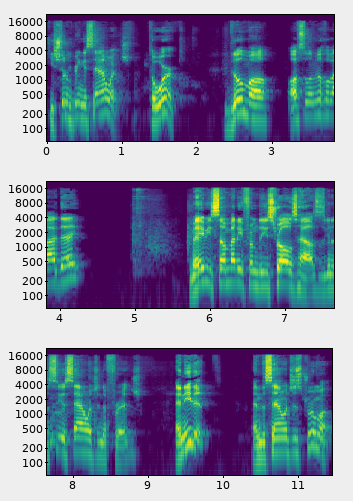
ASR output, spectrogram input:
he shouldn't bring a sandwich to work. Dilma Maybe somebody from the Yisrael's house is going to see a sandwich in the fridge and eat it, and the sandwich is truma.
